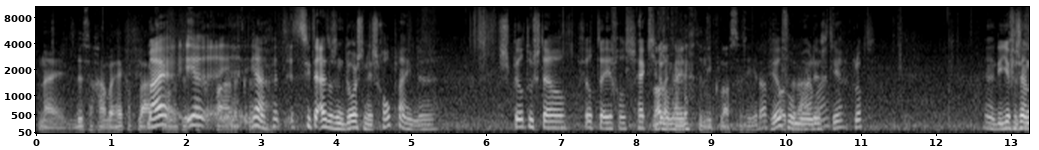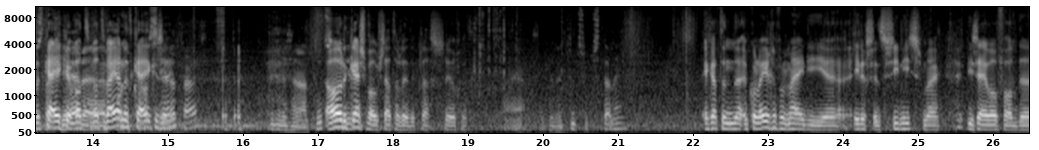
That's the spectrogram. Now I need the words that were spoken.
Nee, dus dan gaan we hekken plaatsen. Maar het is ja, gevaarlijk. eh. ja, het, het ziet eruit als een doorsnee schoolplein. Eh. speeltoestel, veel tegels, hekje Wel eromheen. licht in die klassen, zie je dat? Heel veel mooi licht, ja, klopt. Ja, die juffen Dus zijn aan het een kijken wat, wat wij voor aan het klas, kijken zie je zijn. dat? Kinderen zijn aan het toetsen. Oh, de kerstboom staat al in de klas. Heel goed. Nou ja, zit in de toetsopstelling. Ik had een, eh, een collega van mij die eh, enigszins cynisch, maar die zei wel van... eh,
